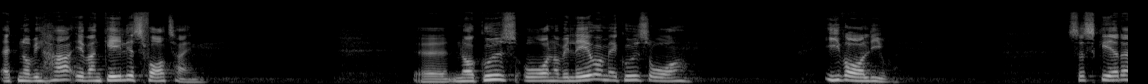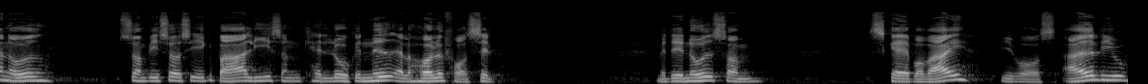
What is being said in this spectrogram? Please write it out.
at når vi har evangeliets fortegn, Øh, når Guds ord, når vi lever med Guds ord i vores liv, så sker der noget, som vi så at sige ikke bare lige sådan kan lukke ned eller holde for os selv. Men det er noget, som skaber vej i vores eget liv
